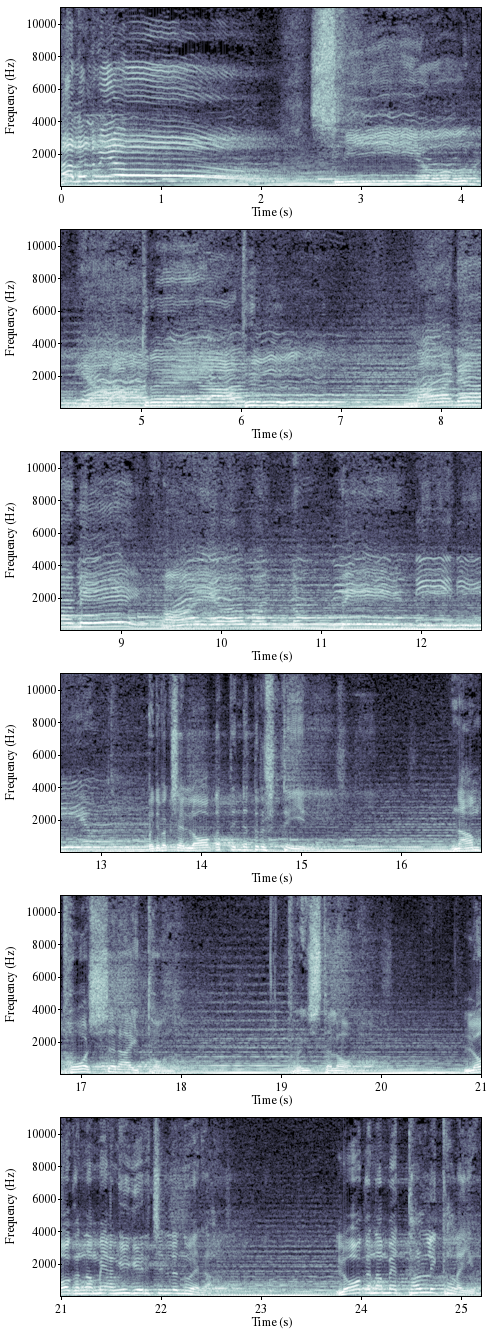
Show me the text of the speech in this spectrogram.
ഹല്ലേലൂയ സിയോൻ യാത്രയാതിൽ മനമേ ഭയമൊന്നും ഒരുപക്ഷെ ലോകത്തിന്റെ ദൃഷ്ടിയിൽ നാം ഭോഷരായി തോന്നും. ലോകം നമ്മെ അംഗീകരിച്ചില്ലെന്ന് വരാം. ലോകം നമ്മെ തള്ളിക്കളയും.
